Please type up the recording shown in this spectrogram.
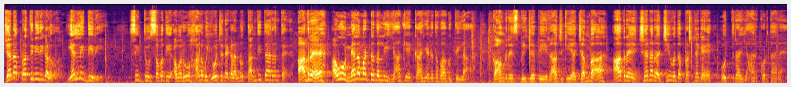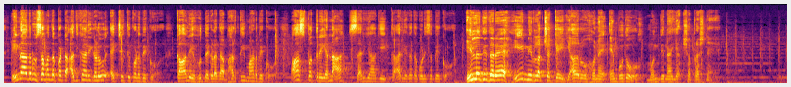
ಜನಪ್ರತಿನಿಧಿಗಳು, ಎಲ್ಲಿದ್ದೀರಿ? ಸಿದ್ದು ಸವದಿ ಅವರು ಹಲವು ಯೋಜನೆಗಳನ್ನು ತಂದಿದ್ದಾರಂತೆ. ಆದರೆ ಅವು ನೆಲಮಟ್ಟದಲ್ಲಿ ಯಾಕೆ ಕಾರ್ಯಗತವಾಗುತ್ತಿಲ್ಲ? ಕಾಂಗ್ರೆಸ್, ಬಿಜೆಪಿ ರಾಜಕೀಯ ಜಂಬ, ಆದರೆ ಜನರ ಜೀವದ ಪ್ರಶ್ನೆಗೆ ಉತ್ತರ ಯಾರು ಕೊಡ್ತಾರೆ? ಇನ್ನಾದರೂ ಸಂಬಂಧಪಟ್ಟ ಅಧಿಕಾರಿಗಳು ಎಚ್ಚೆತ್ತುಕೊಳ್ಳಬೇಕು, ಖಾಲಿ ಹುದ್ದೆಗಳನ್ನು ಭರ್ತಿ ಮಾಡಬೇಕು, ಆಸ್ಪತ್ರೆಯನ್ನ ಸರಿಯಾಗಿ ಕಾರ್ಯಗತಗೊಳಿಸಬೇಕು. ಇಲ್ಲದಿದ್ದರೆ ಈ ನಿರ್ಲಕ್ಷ್ಯಕ್ಕೆ ಯಾರು ಹೊಣೆ ಎಂಬುದು ಮುಂದಿನ ಯಕ್ಷ ಪ್ರಶ್ನೆ.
